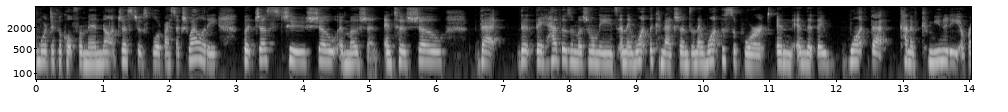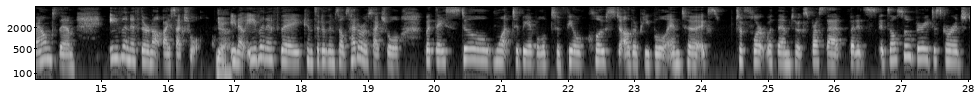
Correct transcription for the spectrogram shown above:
more difficult for men not just to explore bisexuality, but just to show emotion and to show that that they have those emotional needs and they want the connections and they want the support and and that they want that kind of community around them even if they're not bisexual yeah. You know, even if they consider themselves heterosexual, but they still want to be able to feel close to other people and to ex- to flirt with them to express that but it's it's also very discouraged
